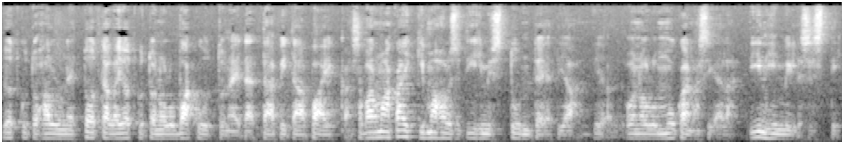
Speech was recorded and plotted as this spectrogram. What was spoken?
Jotkut on halunneet totella, jotkut on ollut vakuuttuneita, että tämä pitää paikkansa. Varmaan kaikki mahdolliset ihmistunteet ja, ja on ollut mukana siellä inhimillisesti.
